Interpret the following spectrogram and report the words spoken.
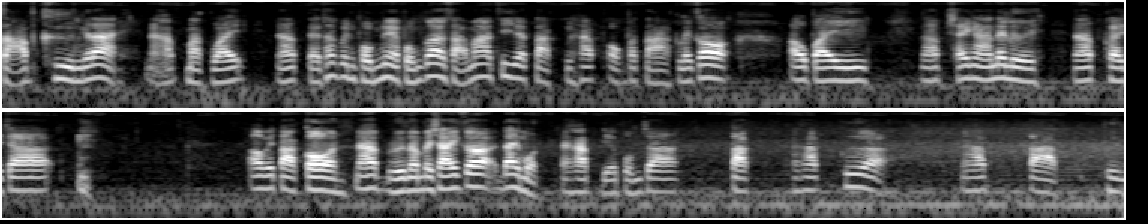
สามคืนก็ได้นะครับ หมักไว้นะครับ แต่ถ้าเป็นผมเนี่ยผมก็สามารถที่จะตักนะครับ ออกมาตากแล้วก็เอาไปนะครับใช้งานได้เลยนะครับ ใครจะเอาไปตากก่อนนะครับ หรือนำไปใช้ก็ได้หมดนะครับ เดี๋ยวผมจะตักนะครับเพื่อ นะครับ ตากถึง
